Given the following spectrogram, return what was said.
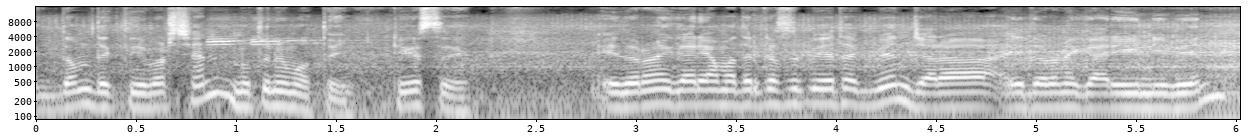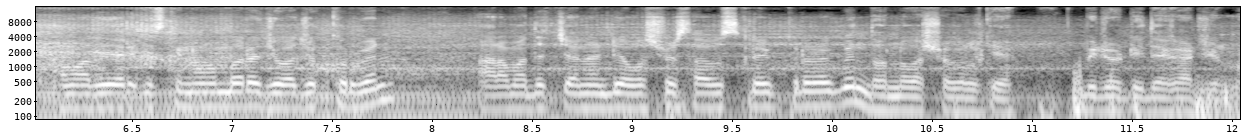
একদম দেখতেই পাচ্ছেন, নতুনের মতোই, ঠিক আছে? এই ধরনের গাড়ি আমাদের কাছে পেয়ে থাকবেন। যারা এই ধরনের গাড়ি নেবেন, আমাদের স্ক্রিন নম্বরে যোগাযোগ করবেন। আর আমাদের চ্যানেলটি অবশ্যই সাবস্ক্রাইব করে রাখবেন। ধন্যবাদ সকলকে ভিডিওটি দেখার জন্য।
